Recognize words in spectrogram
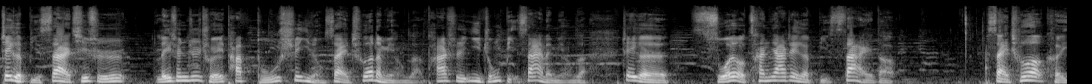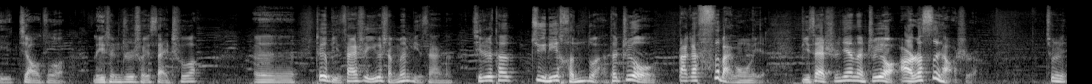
这个比赛其实雷神之锤它不是一种赛车的名字，它是一种比赛的名字。这个所有参加这个比赛的赛车可以叫做雷神之锤赛车。呃，这个比赛是一个什么比赛呢？其实它距离很短，它只有大概四百公里，比赛时间呢只有二十四小时。就是，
